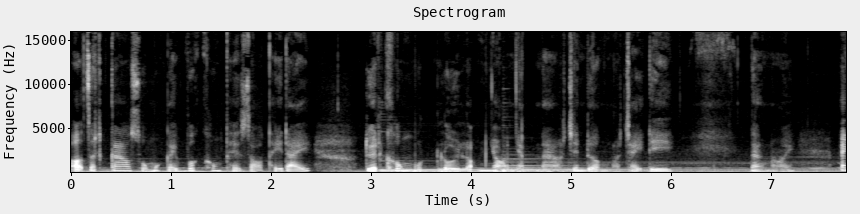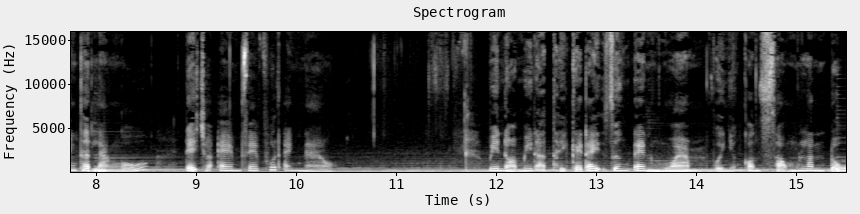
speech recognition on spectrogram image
Ở rất cao xuống một cái vực không thể dò thấy đáy. Tuyệt không một lồi lõm nhỏ nhặt nào trên đường nó chạy đi. Nàng nói, Anh thật là ngố, Để cho em ve vuốt anh nào. Mi nói Mi đã thấy cái đại dương đen ngoàm Với những con sóng lăn đổ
